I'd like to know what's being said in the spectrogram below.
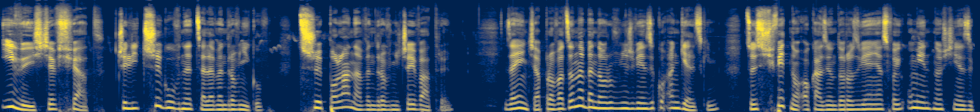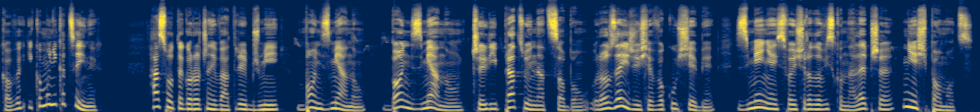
i wyjście w świat, czyli trzy główne cele wędrowników, trzy polana wędrowniczej Watry. Zajęcia prowadzone będą również w języku angielskim, co jest świetną okazją do rozwijania swoich umiejętności językowych i komunikacyjnych. Hasło tegorocznej Watry brzmi bądź zmianą. Bądź zmianą, czyli pracuj nad sobą, rozejrzyj się wokół siebie, zmieniaj swoje środowisko na lepsze, nieś pomoc.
